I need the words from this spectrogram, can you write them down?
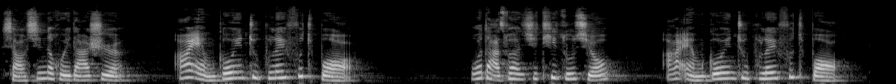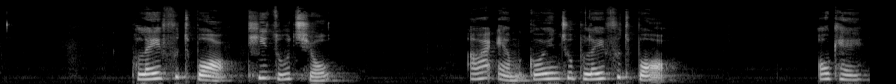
小新的回答是 I am going to play football. 我打算去踢足球。I am going to play football. Play football，踢足球。I am going to play football. OK，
